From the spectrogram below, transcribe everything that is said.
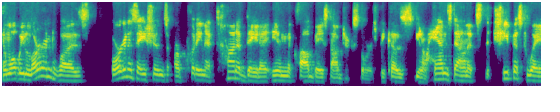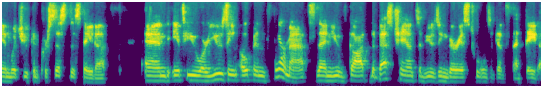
And what we learned was organizations are putting a ton of data in the cloud-based object stores because, you know, hands down, it's the cheapest way in which you can persist this data and if you are using open formats, then you've got the best chance of using various tools against that data.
